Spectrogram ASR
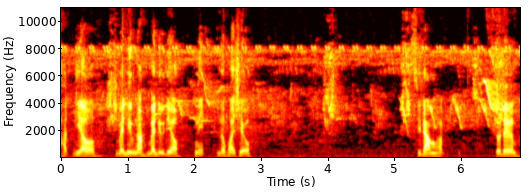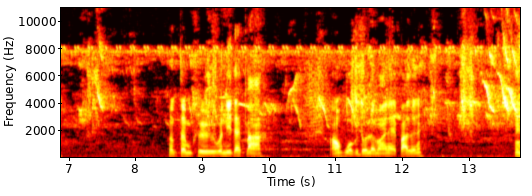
พัดเดียว ใบหลิวนะ ใบหลิวเดียว นี่เลือกพอยเชลสีดำครับ ตัวเดิม เพิ่มเติมคือวันนี้ได้ปลา เอาหัวไปโดนอะไรมาเนี่ยไอ้ปลาตัวนี้นี่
